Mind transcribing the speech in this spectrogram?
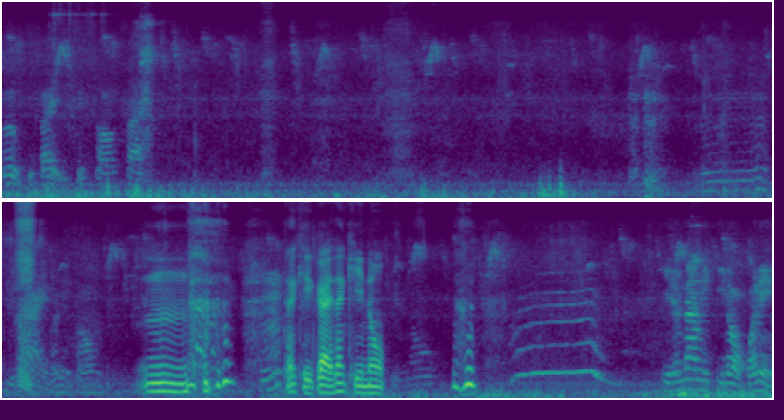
พิ่มขึ้นไปเป็นสองสั้นอืมดีไก่บนอีกสองอืมทั้งขี่ไก่ทั้งขี่นก ขี่ดำๆมีขี่นกวะนี่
